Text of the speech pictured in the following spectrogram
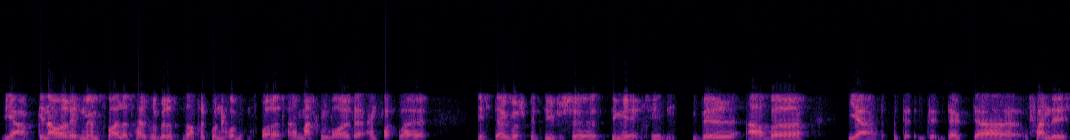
Ja, genauer reden wir im Spoiler-Teil drüber. Das ist auch der Grund, warum ich einen Spoiler-Teil machen wollte, einfach weil ich da über spezifische Dinge reden will. Aber ja, da, da fand ich,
